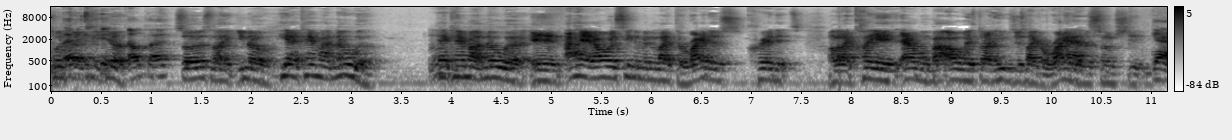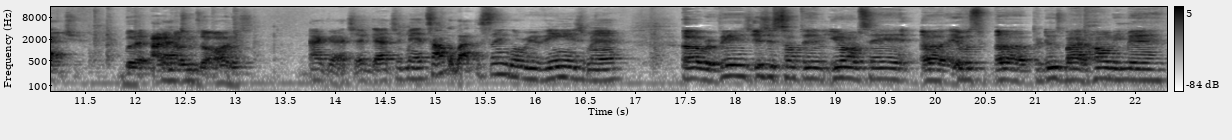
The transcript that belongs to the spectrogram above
2013, yeah. Okay. So it's like, you know, he had came out of nowhere. He had came out of nowhere. And I had always seen him in like the writer's credits on like Kanye's album, but I always thought he was just like a writer or some shit. Got you. But I didn't know he was an artist. I got you. I got you, man. Talk about the single Revenge, man. Uh, Revenge is just something, you know what I'm saying? Uh, it was uh, produced by the homie, man.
